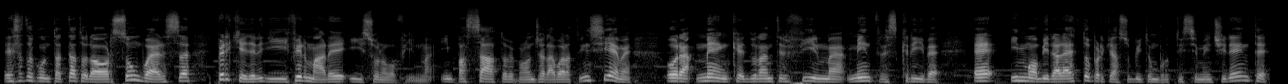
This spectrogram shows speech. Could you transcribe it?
è stato contattato da Orson Welles per chiedere di firmare il suo nuovo film. In passato avevano già lavorato insieme, ora Mank durante il film, mentre scrive, è immobile a letto perché ha subito un bruttissimo incidente,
